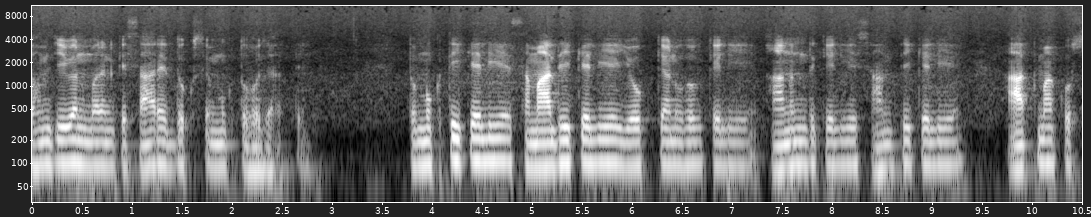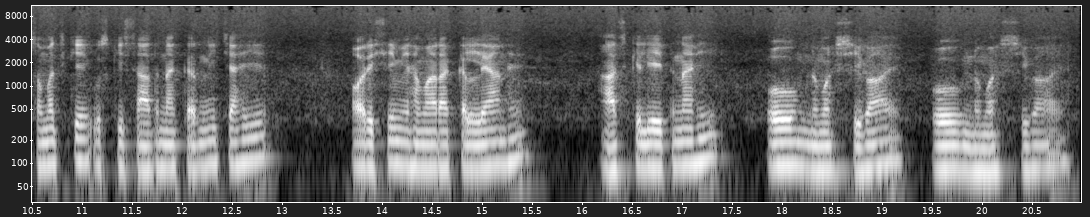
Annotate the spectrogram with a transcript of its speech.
तो हम जीवन मरण के सारे दुख से मुक्त हो जाते हैं। तो मुक्ति के लिए, समाधि के लिए, योग के अनुभव के लिए, आनंद के लिए, शांति के लिए, आत्मा को समझ के उसकी साधना करनी चाहिए। और इसी में हमारा कल्याण है। आज के लिए इतना ही। ओम नमः शिवाय, ओम नमः शिवाय।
